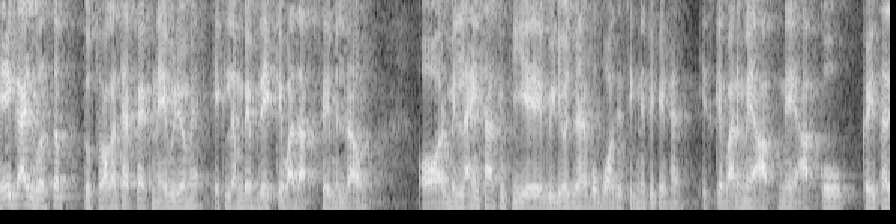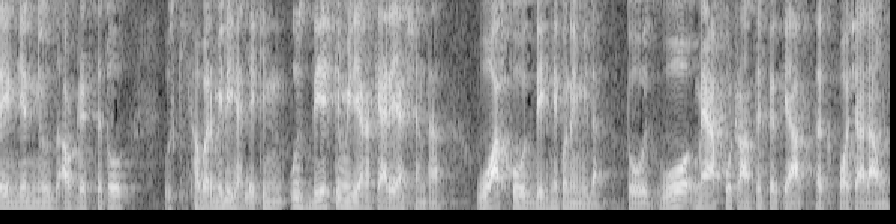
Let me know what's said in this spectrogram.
हे गाइस व्हाट्सअप तो स्वागत है आपका एक नए वीडियो में। एक लंबे ब्रेक के बाद आपसे मिल रहा हूँ। और मिलना ही था क्योंकि ये वीडियो जो है वो बहुत ही सिग्निफिकेंट है। इसके बारे में आपने, आपको कई सारे इंडियन न्यूज़ आउटलेट से तो उसकी खबर मिली है, लेकिन उस देश के मीडिया का क्या रिएक्शन था, वो आपको देखने को नहीं मिला। तो वो मैं आपको ट्रांसलेट करके आप तक पहुँचा रहा हूँ।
